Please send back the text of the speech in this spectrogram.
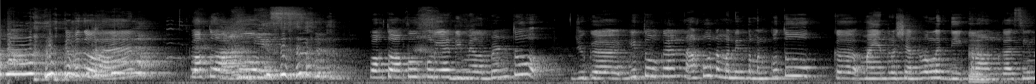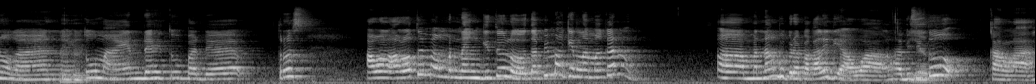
kebetulan waktu aku waktu aku kuliah di Melbourne tuh juga gitu kan aku nemenin temenku tuh ke main Russian roulette di Crown Casino kan nah Mhm. itu main deh itu pada terus awal-awal tuh emang menang gitu loh tapi makin lama kan eh, menang beberapa kali di awal habis Yep. itu kalah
